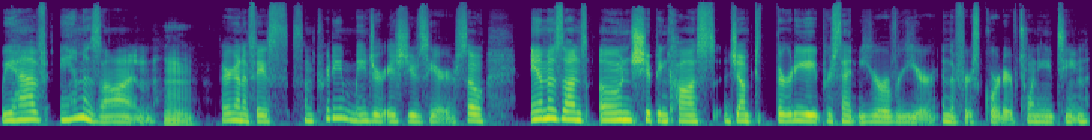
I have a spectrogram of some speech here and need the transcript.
we have Amazon. hmm. They're going to face some pretty major issues here. So, Amazon's own shipping costs jumped 38% year over year in the first quarter of 2018.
